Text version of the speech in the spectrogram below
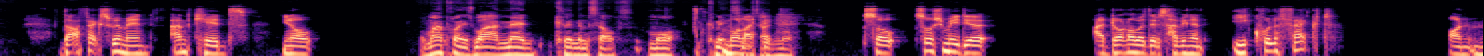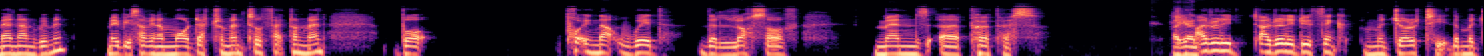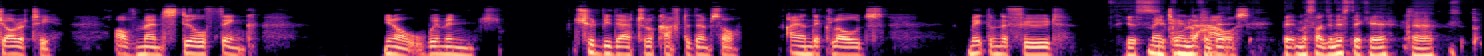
That affects women and kids. You know, But my point is why are men killing themselves more, committing More suicide likely. more? so social media, I don't know whether it's having an equal effect on men and women. Maybe it's having a more detrimental effect on men, but putting that with the loss of men's uh, purpose, Again, I really, I really do think majority, the majority of men still think, you know, women should be there to look after them. So iron their clothes, make them the food, yes, maintain the house. Bit, misogynistic here. Uh,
